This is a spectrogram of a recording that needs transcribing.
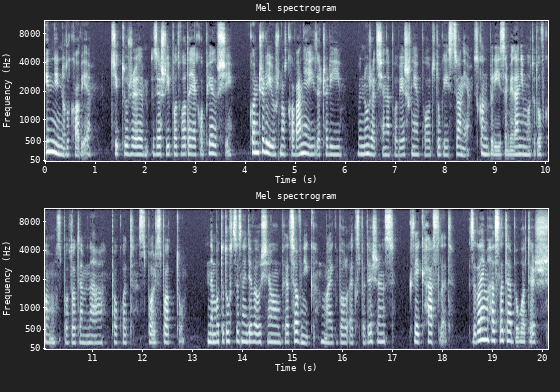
inni nurkowie, ci, którzy zeszli pod wodę jako pierwsi, kończyli już nurkowanie i zaczęli wynurzać się na powierzchnię po drugiej stronie, skąd byli zabierani motorówką z powrotem na pokład Spolsportu. Na motorówce znajdował się pracownik Mike Ball Expeditions, Craig Haslett. Zadaniem Hasletta było też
